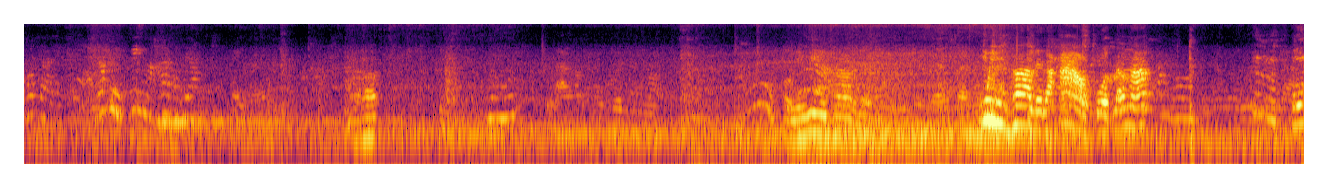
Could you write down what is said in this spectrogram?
เข้าใจแล้วหมูปิ้งอะค่ะทำยัง นะฮะตัวนี้วิ่งพลาเลยวิ่งพลาเลยละอ้าวกดแล้วนะ เอ๊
